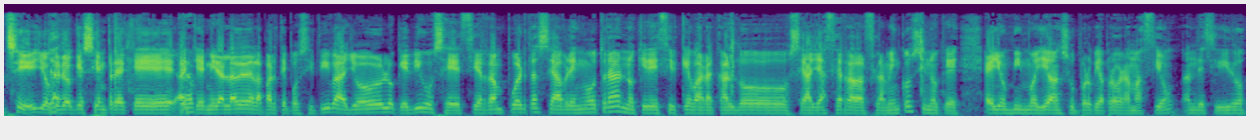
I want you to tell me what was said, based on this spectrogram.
Sí, yo creo que siempre hay que, hay que mirarla desde la parte positiva. Yo lo que digo, se cierran puertas, se abren otras, no quiere decir que Baracaldo se haya cerrado al flamenco, sino que ellos mismos llevan su propia programación, han decidido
